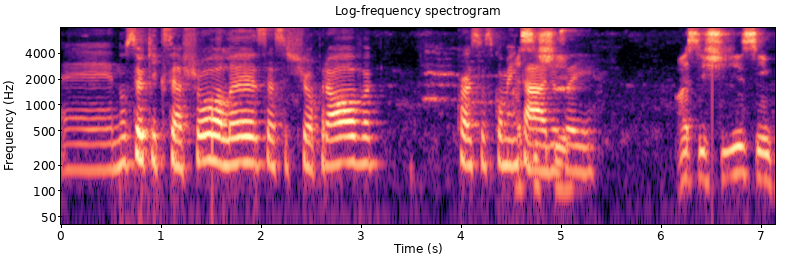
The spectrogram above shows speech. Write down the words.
É, não sei o que, que você achou, Alan, você assistiu a prova? Quais seus comentários Assisti. aí? Assisti, assim,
